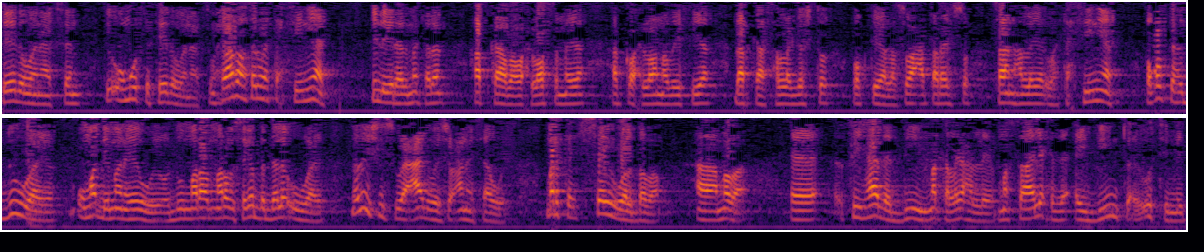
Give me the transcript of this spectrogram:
teeda wanaagsan iyo umuurka teeda wanaagsan. Waxyaabahaas o dhan taxsiiniyaad. In la yihahdo maala habkaabaa wax loo sameeya habka wax loo nadiifiya dharkaas hala gashto waktigaa la soo cadarayso saan hala ya waa taxsiiniyaad. Oo qofka hadduu waayo uma dhimanayo wey aduu maro isaga bedelo uu waayo noloshiis waa caadi way soconaysaa wey. Marka shay walbaba amaba fii hada diin marka laga hadlayo masaalixda ay diintu ay u timid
